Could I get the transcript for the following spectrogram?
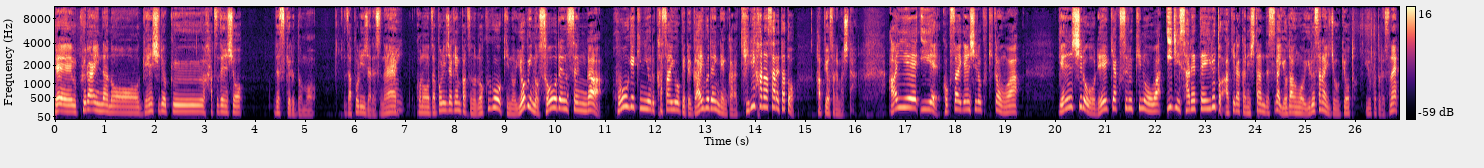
えー、ウクライナの原子力発電所ですけれども、ザポリージャですね、はい、このザポリージャ原発の6号機の予備の送電線が砲撃による火災を受けて外部電源から切り離されたと発表されました。IAEA 国際原子力機関は原子炉を冷却する機能は維持されていると明らかにしたんですが予断を許さない状況ということですね。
